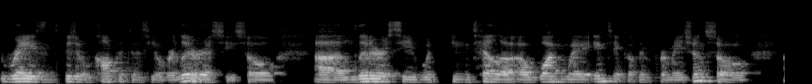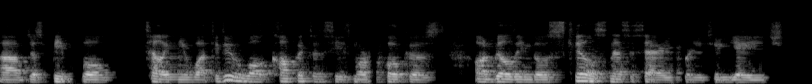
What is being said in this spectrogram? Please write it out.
raise digital competency over literacy. So uh, literacy would entail a, a one-way intake of information. So uh, just people telling you what to do, while competency is more focused on building those skills necessary for you to engage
